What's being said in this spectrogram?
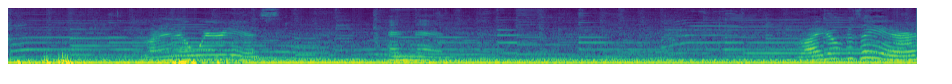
You want to know where it is. And then right over there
